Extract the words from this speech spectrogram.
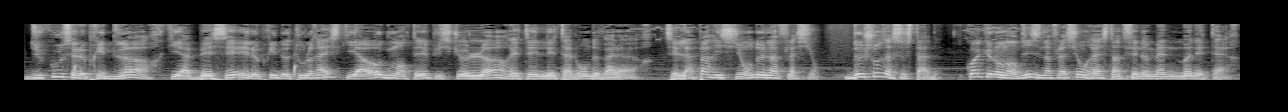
Du coup, c'est le prix de l'or qui a baissé et le prix de tout le reste qui a augmenté puisque l'or était l'étalon de valeur. C'est l'apparition de l'inflation. Deux choses à ce stade. Quoi que l'on en dise, l'inflation reste un phénomène monétaire.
